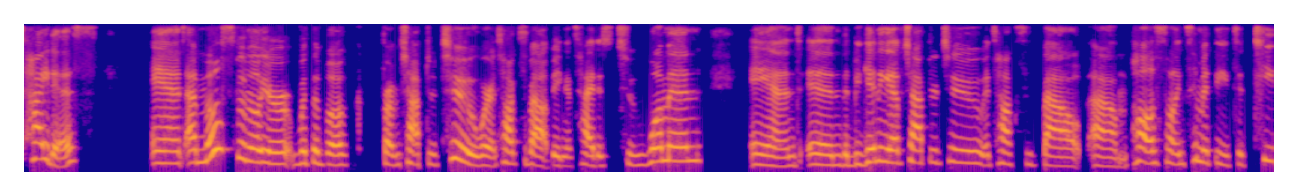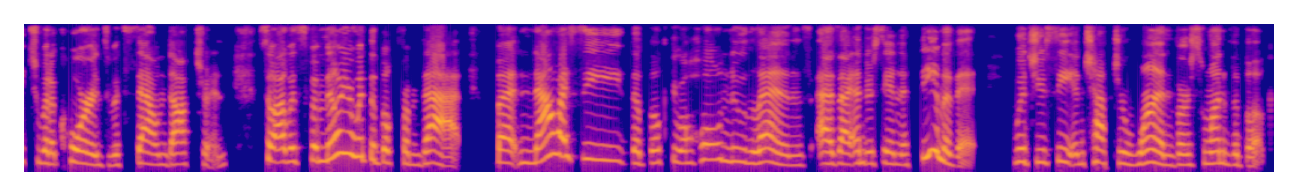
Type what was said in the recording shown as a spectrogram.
Titus, and I'm most familiar with the book from chapter two, where it talks about being a Titus 2 woman. And in the beginning of chapter two, it talks about um, Paul is telling Timothy to teach what accords with sound doctrine. So I was familiar with the book from that, but now I see the book through a whole new lens as I understand the theme of it, which you see in chapter one, verse one of the book.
